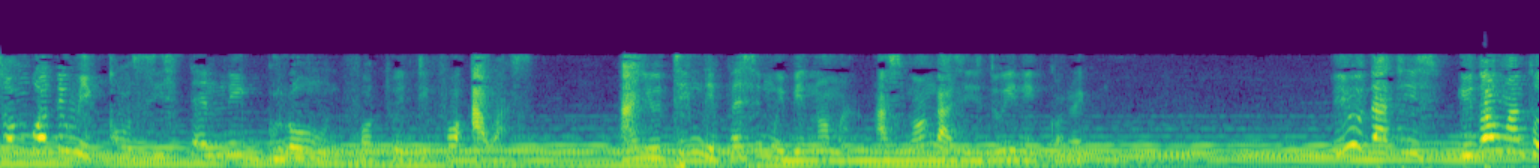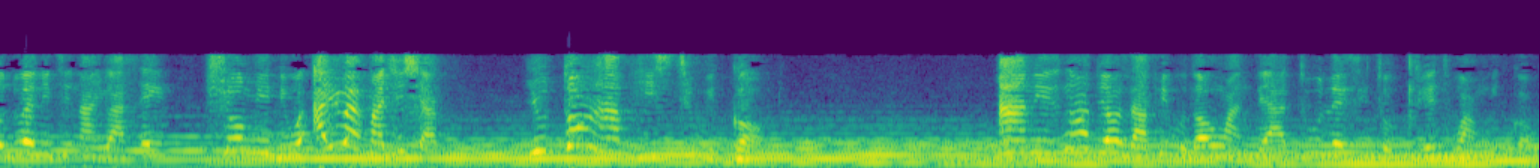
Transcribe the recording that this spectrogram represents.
somebody will consistently groan for 24 hours and you think the person will be normal as long as he's doing it correctly? You that is you don't want to do anything and you are saying Show me the way. Are you a magician? You don't have history with God. And it's not just that people don't want, they are too lazy to create one with God.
